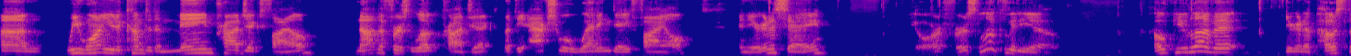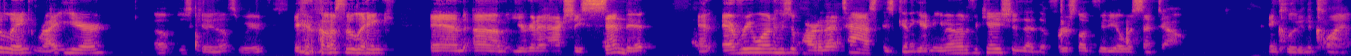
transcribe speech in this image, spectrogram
um, we want you to come to the main project file not the first look project, but the actual wedding day file. And you're going to say, your first look video. Hope you love it. You're going to post the link right here. Oh, just kidding. That's weird. You're going to post the link and um, you're going to actually send it. And everyone who's a part of that task is going to get an email notification that the first look video was sent out, including the client.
